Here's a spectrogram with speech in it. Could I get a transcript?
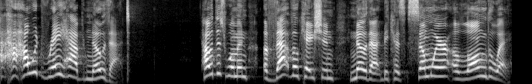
H- how would Rahab know that? How would this woman of that vocation know that? Because somewhere along the way,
